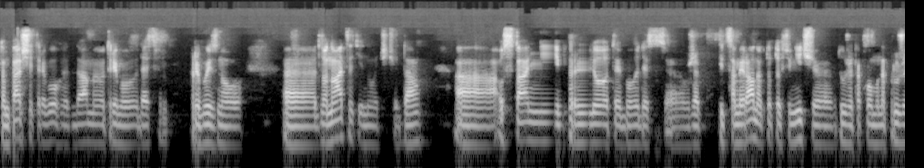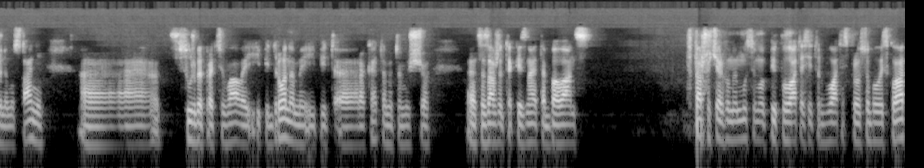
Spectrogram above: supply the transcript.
там перші тривоги да, ми отримували десь приблизно е, 12 ночі. Да. А останні прильоти були десь е, вже під самий ранок, тобто всю ніч е, в дуже такому напруженому стані. Е, Служби працювали і під дронами, і під ракетами, тому що це завжди такий, знаєте, баланс. В першу чергу ми мусимо піклуватися і турбуватись про особовий склад,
